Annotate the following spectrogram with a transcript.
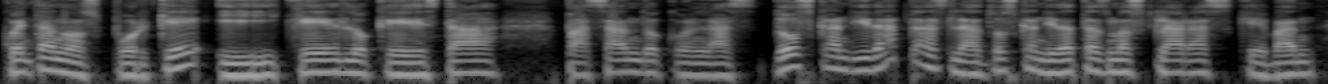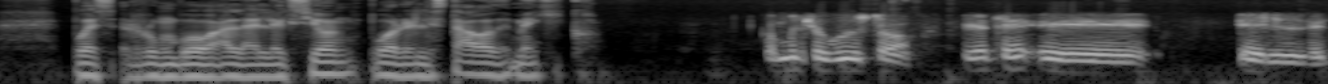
Cuéntanos por qué y qué es lo que está pasando con las dos candidatas, las dos candidatas más claras que van pues rumbo a la elección por el Estado de México. Con mucho gusto. Fíjate, eh, el,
